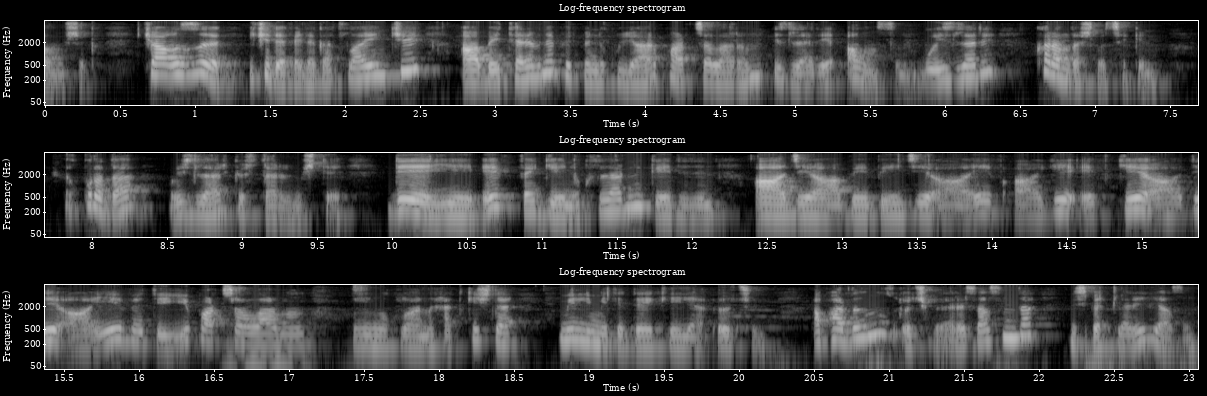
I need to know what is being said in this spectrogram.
almışıq. Kağızı iki dəfə ilə qatlayın ki, AB tərəfinə perpendikulyar parçaların izləri alınsın. Bu izləri karandaşla çəkin. Burada o izlər göstərilmişdir. D, Y, F və G nöqtələrini qeyd edin. AC, AB, BC, AF, AG, FG, AD, AE və DI parçalarının uzunluqlarını xəttkeşlə millimetr dəqiqliyi ilə ölçün. Apardığınız ölçmələr əsasında nisbətləri yazın.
